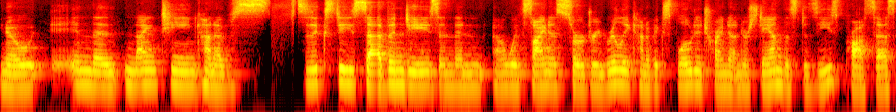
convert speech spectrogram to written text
you know, in the 19 kind of 60s, 70s, and then uh, with sinus surgery, really kind of exploded trying to understand this disease process.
